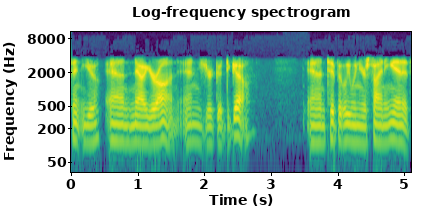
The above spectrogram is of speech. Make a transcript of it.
sent you, and now you're on, and you're good to go. And typically, when you're signing in, it's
